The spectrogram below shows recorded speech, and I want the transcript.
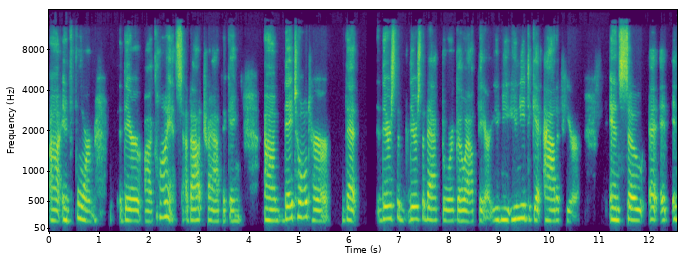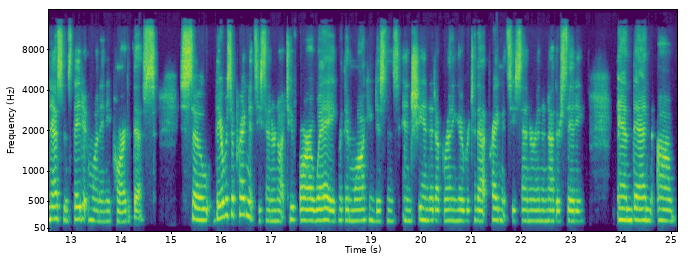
uh, inform their uh, clients about trafficking. Um, they told her that there's the there's the back door. Go out there. You need you need to get out of here. And so, in essence, they didn't want any part of this. So there was a pregnancy center not too far away within walking distance, and she ended up running over to that pregnancy center in another city and then um,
